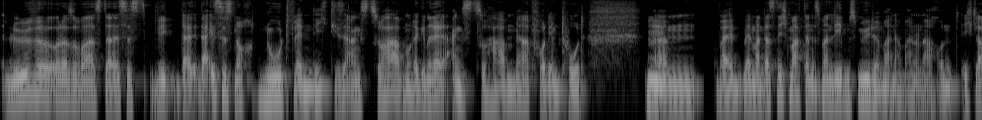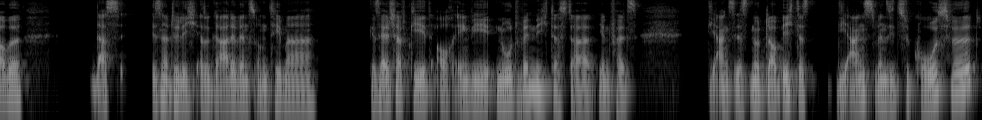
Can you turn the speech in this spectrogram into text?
Löwe oder sowas, da ist es da, da ist es noch notwendig, diese Angst zu haben oder generell Angst zu haben, ja, vor dem Tod. Hm. Ähm, weil wenn man das nicht macht, dann ist man lebensmüde, meiner Meinung nach. Und ich glaube, das ist natürlich, also gerade wenn es um Thema Gesellschaft geht, auch irgendwie notwendig, dass da jedenfalls die Angst ist. Nur glaube ich, dass die Angst, wenn sie zu groß wird,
